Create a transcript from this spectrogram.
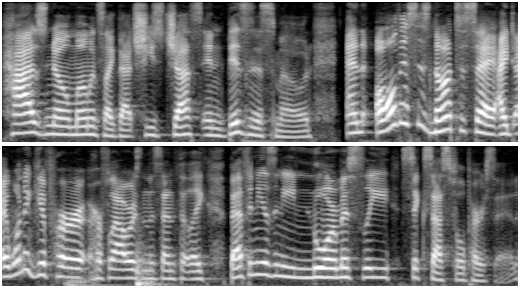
has no moments like that. She's just in business mode. And all this is not to say, I, I want to give her her flowers in the sense that, like, Bethenny is an enormously successful person.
